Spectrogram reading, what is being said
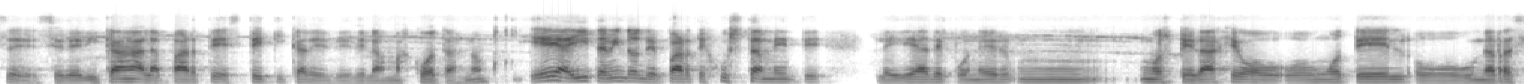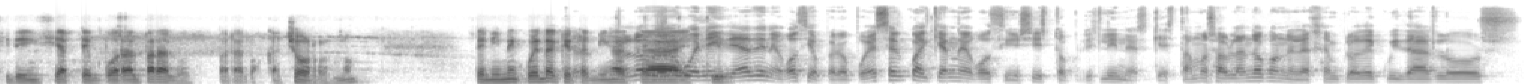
se, se dedican a la parte estética de, de, las mascotas, ¿no? Y ahí también donde parte justamente la idea de poner un, hospedaje o, un hotel o una residencia temporal para los, para los cachorros, ¿no? Teniendo en cuenta que también acá... Es una buena idea de negocio, pero puede ser cualquier negocio, insisto, Prislines, que estamos hablando con el ejemplo de cuidar los,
